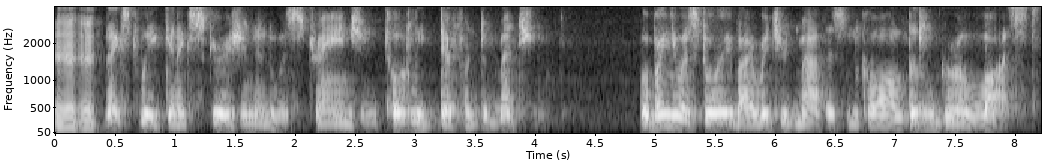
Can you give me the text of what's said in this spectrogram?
Mm-hmm. Next week, an excursion into a strange and totally different dimension. We'll bring you a story by Richard Matheson called Little Girl Lost.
